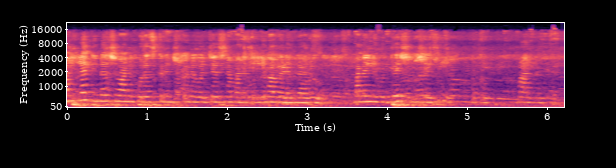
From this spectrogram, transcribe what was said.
మహిళా దినోత్సవాన్ని పురస్కరించుకుని వచ్చేసిన మన నీలిమా మేడం గారు మనల్ని ఉద్దేశం చేసి మాట్లాడతారు.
